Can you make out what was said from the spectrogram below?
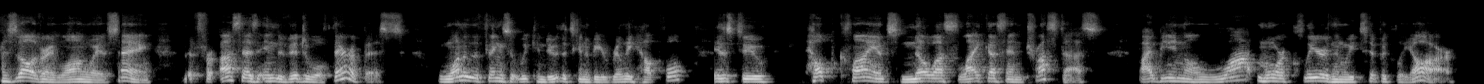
this is all a very long way of saying that for us as individual therapists, one of the things that we can do that's going to be really helpful is to help clients know us, like us, and trust us by being a lot more clear than we typically are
